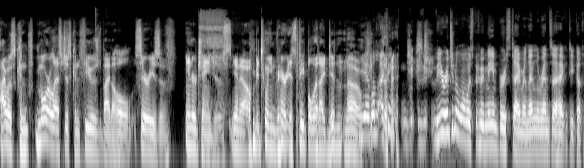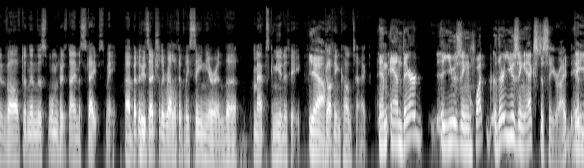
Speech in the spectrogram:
I was conf- more or less just confused by the whole series of interchanges, you know, between various people that I didn't know. Yeah, well, I think the, the original one was between me and Bruce Damer, and then Lorenzo Haggerty got involved, and then this woman whose name escapes me, uh, but who's actually relatively senior in the Maps community, Yeah. got in contact. And, and they're using what? They're using ecstasy, right? They're MDMA?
